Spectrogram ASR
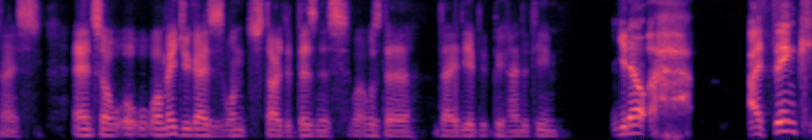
Nice. And so, what made you guys want to start the business? What was the the idea be- behind the team? You know, I think,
